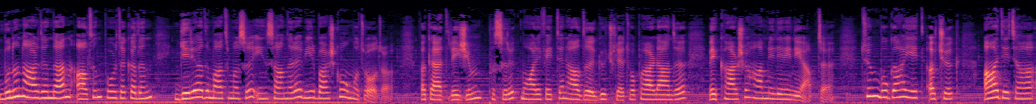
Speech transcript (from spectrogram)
Bunun ardından Altın Portakal'ın geri adım atması insanlara bir başka umut oldu. Fakat rejim pısırık muhalefetten aldığı güçle toparlandı ve karşı hamlelerini yaptı. Tüm bu gayet açık, adeta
